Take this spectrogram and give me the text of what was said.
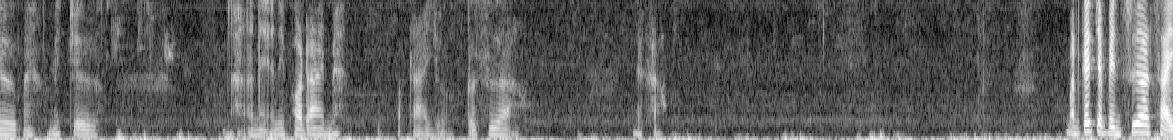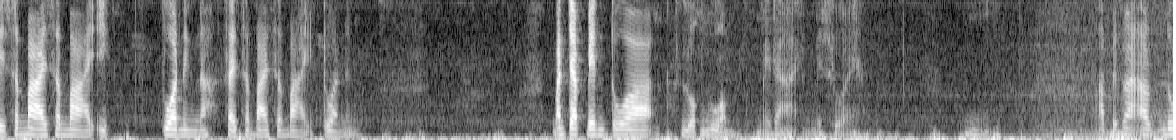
เจอไหมไม่เจอ อันนี้อันนี้พอได้ไหมพอได้อยู่ตัวเสื้อนะคะมันก็จะเป็นเสื้อใส่สบายสบายอีกตัวหนึ่งนะใส่สบายสบายอีกตัวหนึ่งมันจะเป็นตัวหลวมๆไม่ได้ไม่สวยอเอาเป็นว่าเอาดู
